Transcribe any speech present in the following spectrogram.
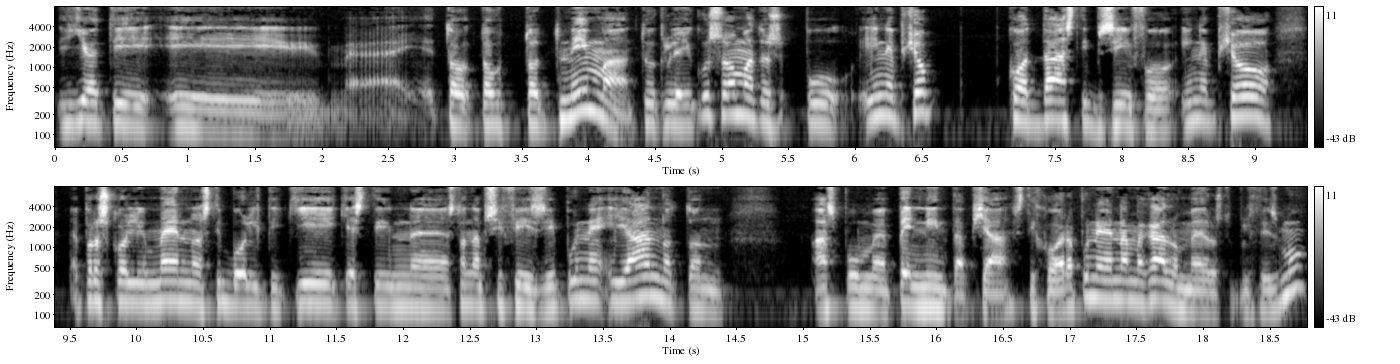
γιατί η- ε, το, το, το τμήμα του εκλογικού σώματος που είναι πιο κοντά στην ψήφο, είναι πιο ε, προσκολλημένο στην πολιτική και στην, ε, στο να ψηφίζει, που είναι η άνω των ας πούμε 50 πια στη χώρα, που είναι ένα μεγάλο μέρος του πληθυσμού,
